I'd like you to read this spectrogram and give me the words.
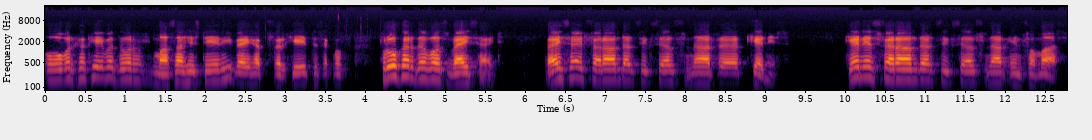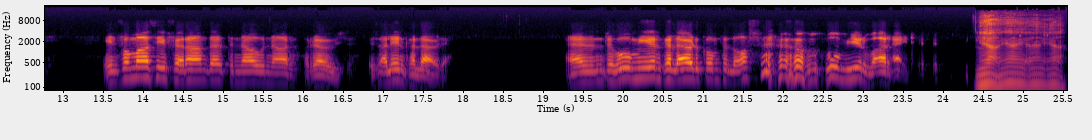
overgegeven door massahysterie. Wij hebben vergeten, zeg maar... Vroeger dat was wijsheid. Wijsheid verandert zichzelf naar kennis. Kennis verandert zichzelf naar informatie. Informatie verandert nou naar ruizen. Het is alleen geluiden. En hoe meer geluiden komt er los, hoe meer waarheid. Ja, ja, ja, ja.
